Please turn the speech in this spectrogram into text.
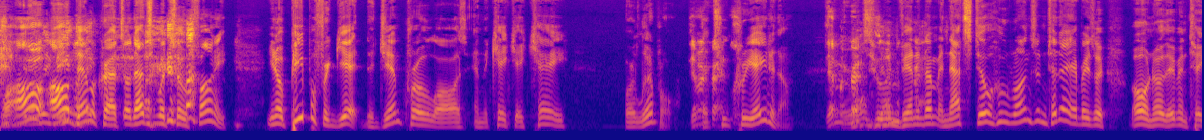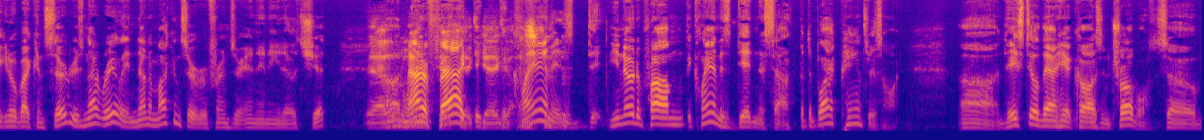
Well, all, all? Like, Democrats. Oh, that's what's so funny. You know, people forget the Jim Crow laws and the KKK were liberal. That's who created them. Democrats. Who invented them, and that's still who runs them today. Everybody's like, "Oh no, they've been taken over by conservatives." Not really. None of my conservative friends are in any of those shit. Yeah, Uh, matter of fact, the, the. Klan is, you know, the problem. The Klan is dead in the South, but the Black Panthers aren't. Uh, they still down here causing trouble. So,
